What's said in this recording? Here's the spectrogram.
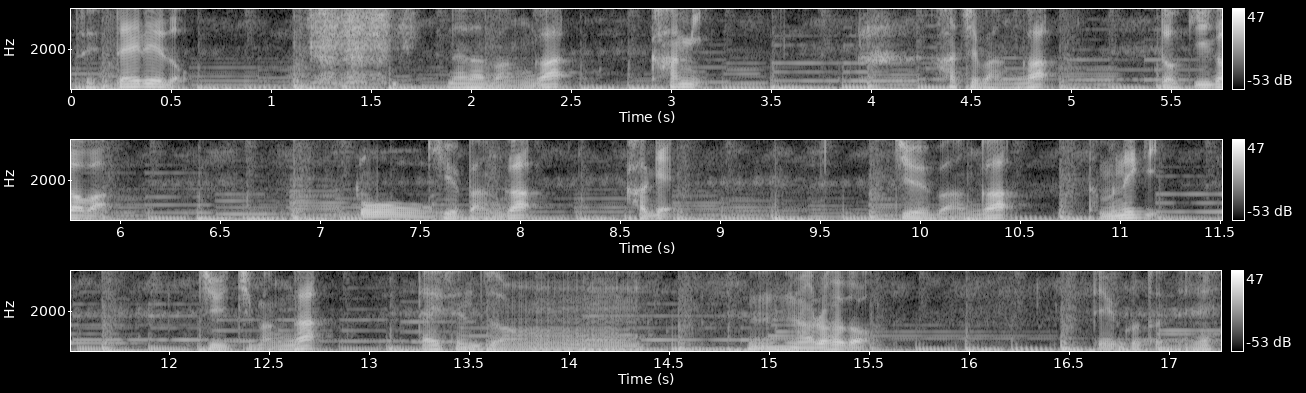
絶対0度7番が神。8番が土器川おー。9番が影。10番が玉ねぎ。11番が大山ゾーン。うんなるほど。ということでね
